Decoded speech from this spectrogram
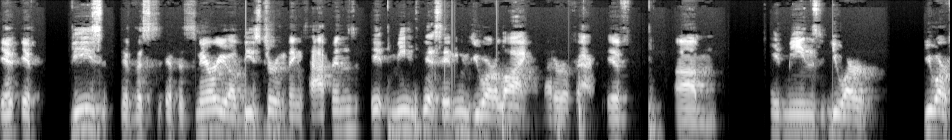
if, if these, if a, if a scenario of these certain things happens, it means this. It means you are lying. Matter of fact, if um, it means you are you are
